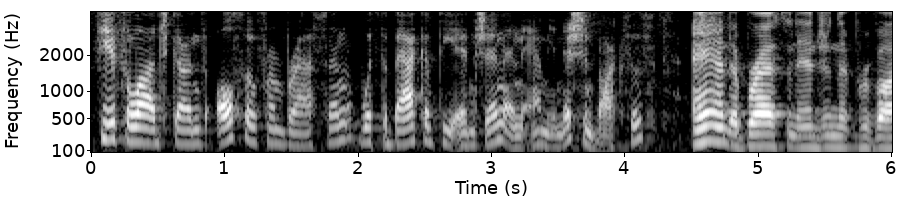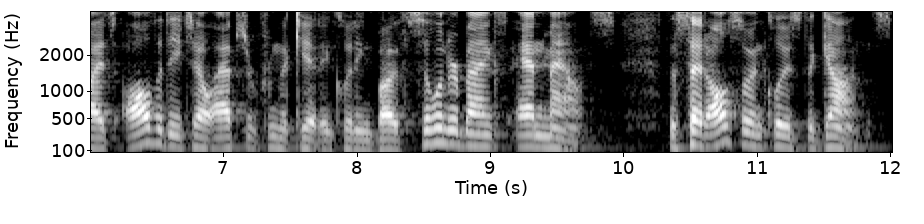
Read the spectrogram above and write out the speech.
fuselage guns also from Brassin with the back of the engine and ammunition boxes, and a Brassin engine that provides all the detail absent from the kit, including both cylinder banks and mounts. The set also includes the guns.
